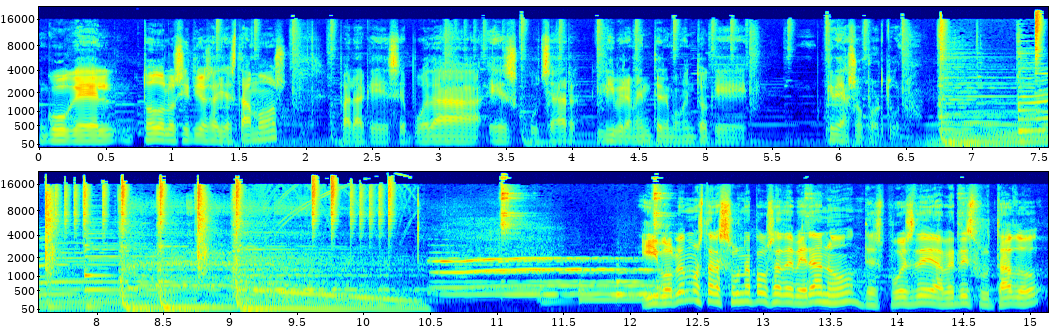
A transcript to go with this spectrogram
Google, todos los sitios ahí estamos para que se pueda escuchar libremente en el momento que creas oportuno. Y volvemos tras una pausa de verano, después de haber disfrutado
